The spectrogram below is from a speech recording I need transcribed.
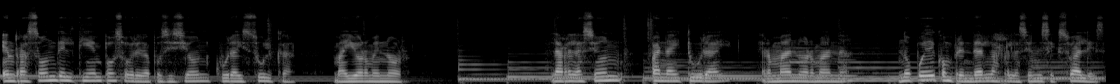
en razón del tiempo sobre la posición cura y mayor-menor. La relación panaiturai, hermano-hermana, no puede comprender las relaciones sexuales,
